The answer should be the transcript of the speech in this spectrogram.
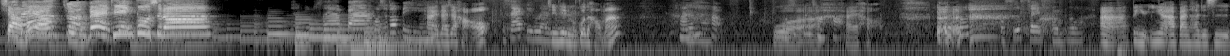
小朋友准备听故事喽！我是阿班，我是多比，嗨，大家好，我是艾比们。今天你们过得好吗？很好，我还好我是非常不 好。啊。对于因为阿班他就是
